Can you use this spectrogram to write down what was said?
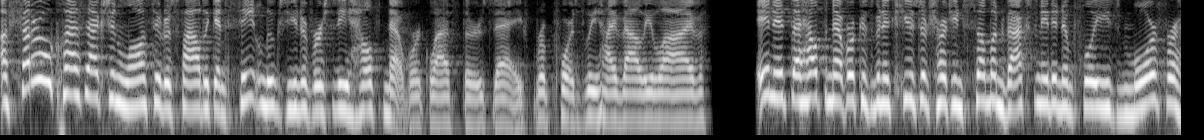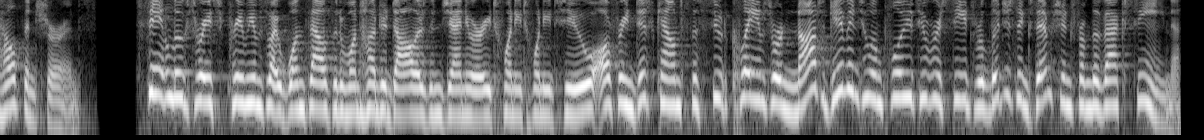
A federal class action lawsuit was filed against St. Luke's University Health Network last Thursday, reports Lehigh Valley Live. In it, the health network has been accused of charging some unvaccinated employees more for health insurance. St. Luke's raised premiums by $1,100 in January 2022, offering discounts the suit claims were not given to employees who received religious exemption from the vaccine.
